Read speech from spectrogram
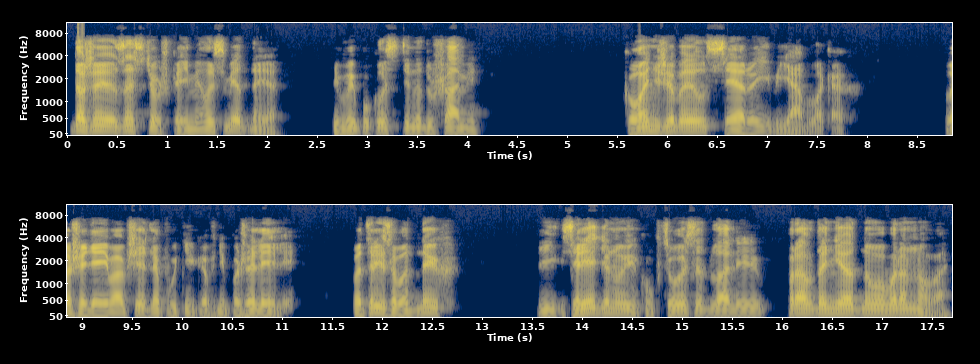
Даже застежка имелась медная и выпуклости над душами. Конь же был серый в яблоках. Лошадей вообще для путников не пожалели. По три заводных, и середину, и купцу оседлали, правда, ни одного вороного.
